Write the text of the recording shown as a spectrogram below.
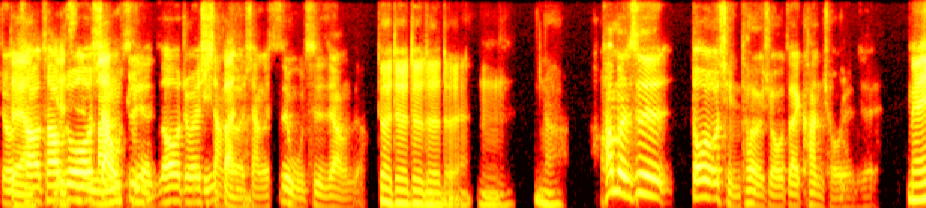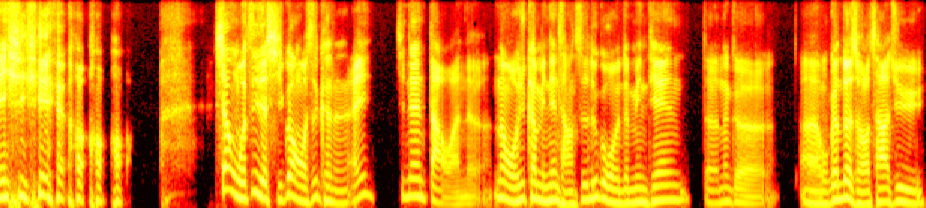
就差差不多下午四点之后就会响个，响个四五次这样子。对对对对对，嗯，那他们是都有请特休在看球员这？没有，像我自己的习惯，我是可能哎、欸，今天打完了，那我去看明天场次。如果我的明天的那个呃，我跟对手的差距。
